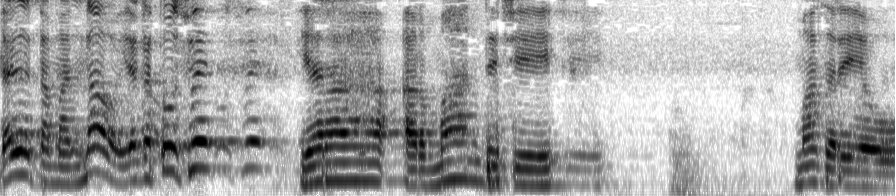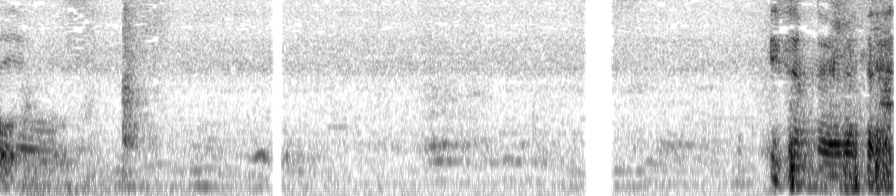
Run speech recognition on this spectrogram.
دا تمنا و یا که توسوه یرا ارمان دی چې ما سره یو اسم نه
